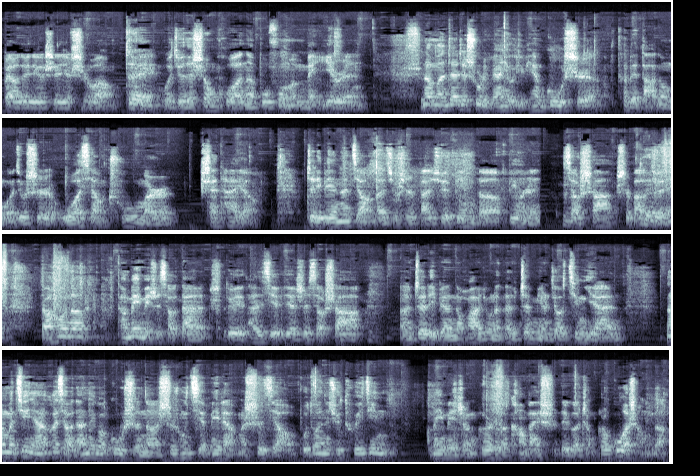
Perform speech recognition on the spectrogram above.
不要对这个世界失望。对我觉得生活呢不负我们每一人。那么在这书里边有一篇故事特别打动我，就是我想出门晒太阳。这里边呢讲的就是白血病的病人小沙是吧？对对。然后呢，他妹妹是小丹，是对，他的姐姐是小沙。嗯、这里边的话用了他的真名叫静妍。那么静妍和小丹这个故事呢，是从姐妹两个视角不断的去推进妹妹整个这个抗白史这个整个过程的。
